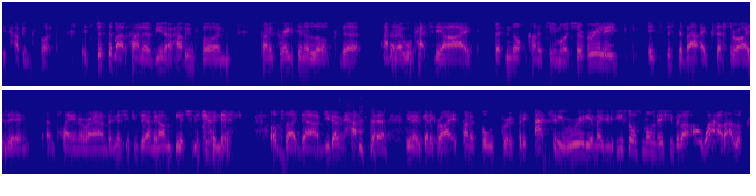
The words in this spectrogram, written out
is having fun. It's just about kind of, you know, having fun, kind of creating a look that, I don't know, will catch the eye, but not kind of too much. So really, it's just about accessorizing and playing around. And as you can see, I mean, I'm literally doing this upside down. You don't have to, you know, get it right. It's kind of foolproof, but it's actually really amazing. If you saw someone with this, you'd be like, oh wow, that looks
